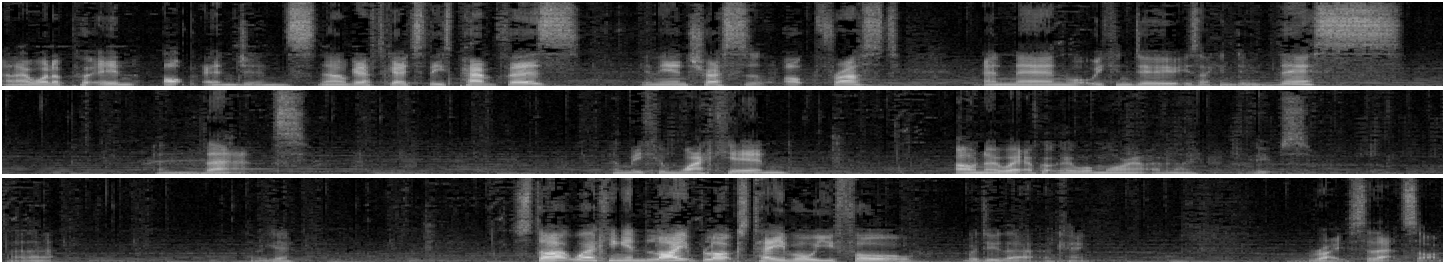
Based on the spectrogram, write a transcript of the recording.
And I want to put in op engines. Now I'm going to have to go to these Panthers in the interest of op thrust. And then what we can do is I can do this and that. And we can whack in. Oh no, wait, I've got to go one more out, haven't I? Oops. Like that. There we go. Start working in light blocks table, you fool. We'll do that. Okay. Right, so that's on.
